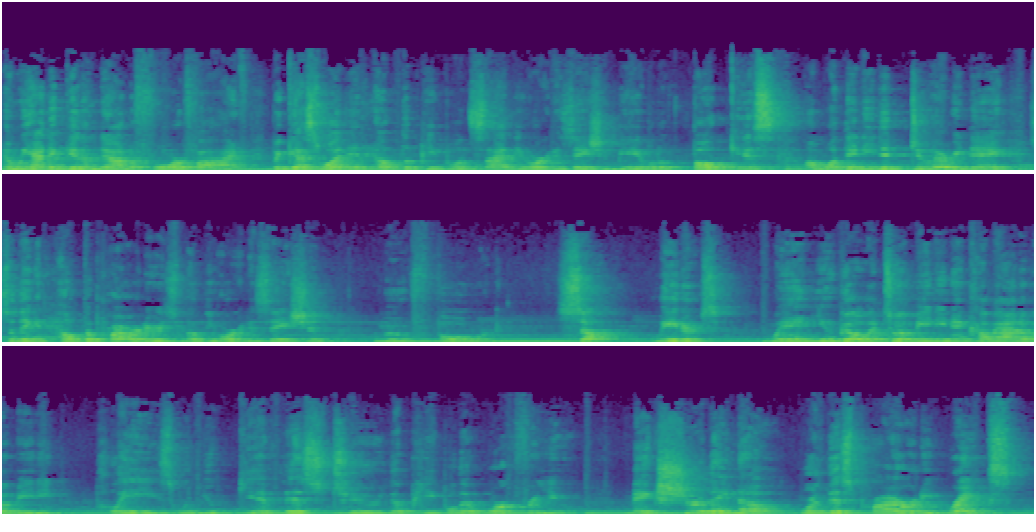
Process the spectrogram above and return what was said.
and we had to get them down to four or five. But guess what? It helped the people inside the organization be able to focus on what they need to do every day so they can help the priorities of the organization move forward. So, leaders, when you go into a meeting and come out of a meeting, please, when you give this to the people that work for you, make sure they know where this priority ranks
